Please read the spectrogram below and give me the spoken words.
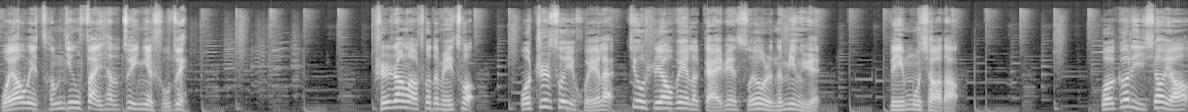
我要为曾经犯下的罪孽赎罪。石长老说的没错，我之所以回来，就是要为了改变所有人的命运。李牧笑道：“我哥李逍遥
